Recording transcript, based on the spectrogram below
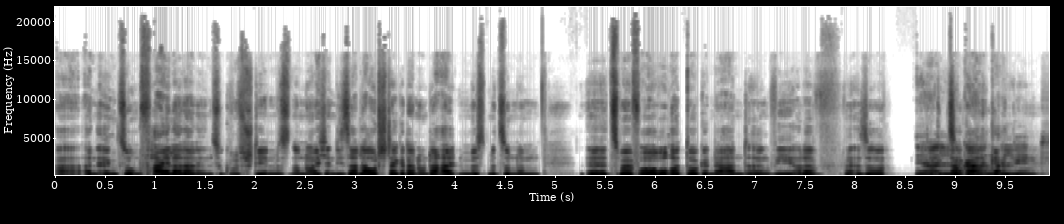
an irgendeinem so Pfeiler dann in Zukunft stehen müsst und euch in dieser Lautstärke dann unterhalten müsst mit so einem äh, 12-Euro-Hotdog in der Hand irgendwie oder also ja, locker ja gar, angelehnt.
